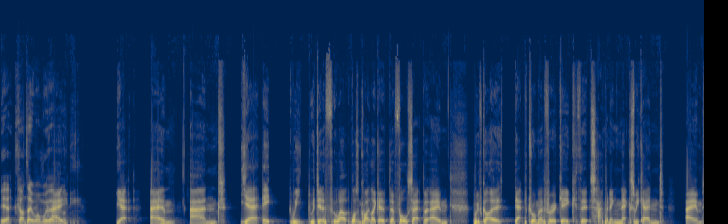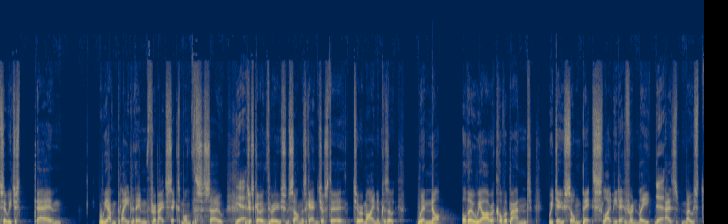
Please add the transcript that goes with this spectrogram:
yeah, can't take one without other. Yeah. Um, and yeah, it we we did a well. It wasn't quite like a, a full set, but um, we've got a depth drummer for a gig that's happening next weekend. Um, so we just um, we haven't played with him for about six months, so Yeah. we're just going through some songs again just to to remind him because we're not. Although we are a cover band, we do some bits slightly differently, Yeah. as most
